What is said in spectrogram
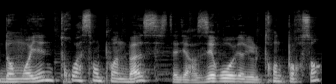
d'en moyenne 300 points de base, c'est-à-dire 0,30%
